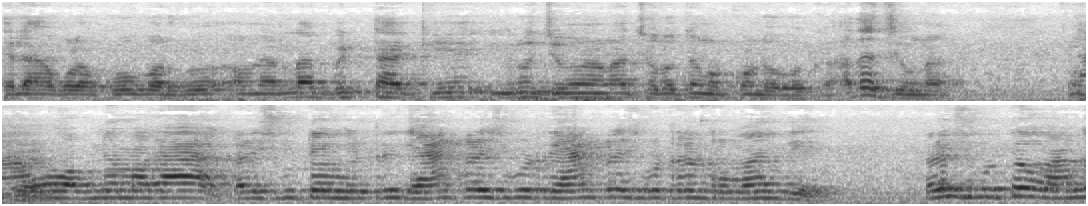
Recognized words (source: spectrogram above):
ತಲೆ ಹಾಕೊಳಕ್ ಹೋಗ್ಬಾರ್ದು. ಅವನ್ನೆಲ್ಲ ಬಿಟ್ಟು ಹಾಕಿ ಇರೋ ಜೀವನ ಚಲೋತೆ ನೋಡ್ಕೊಂಡು ಹೋಗ್ಬೇಕು. ಅದೇ ಜೀವನ. ನಾವು ಒಬ್ನೇ ಮಗ ಕಳಿಸ್ಬಿಟ್ಟೇವ್ ಮಿಲ್ಟ್ರಿಗೆ. ಹ್ಯಾಂಗ್ ಕಳಿಸ್ಬಿಟ್ರಿ ಹ್ಯಾಂಗ್ ಕಳಿಸ್ಬಿಟ್ರಿ ಅಂದ್ರ ಮಂದಿ. ಕಳಿಸ್ಬಿಟ್ಟೇವ್ ಹಂಗ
